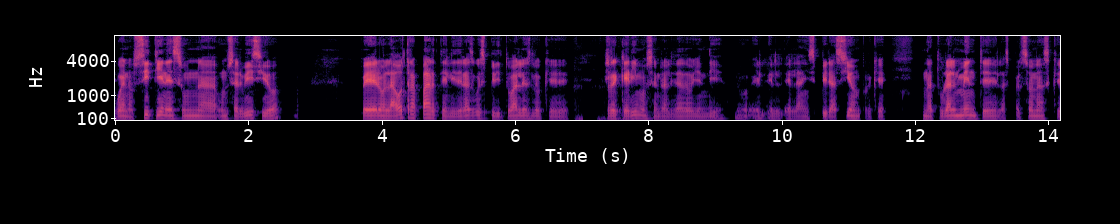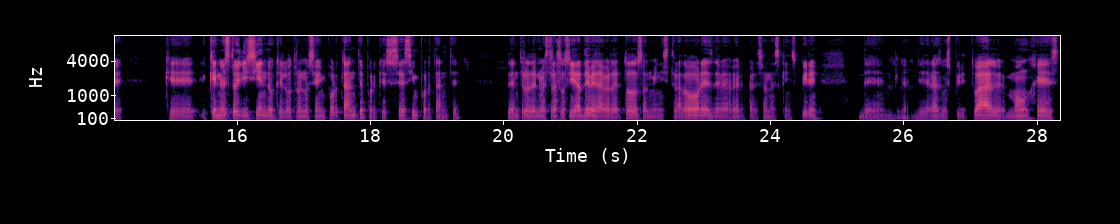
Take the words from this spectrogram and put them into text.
bueno, sí tienes una- un servicio, pero la otra parte, el liderazgo espiritual, es lo que requerimos en realidad hoy en día, la inspiración, porque naturalmente las personas que, que, que, no estoy diciendo que el otro no sea importante, porque es importante, dentro de nuestra sociedad debe de haber de todos, administradores, debe haber personas que inspiren de liderazgo espiritual, monjes,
